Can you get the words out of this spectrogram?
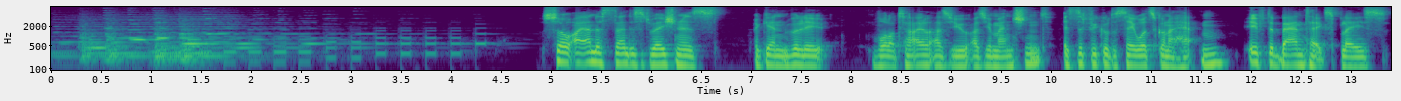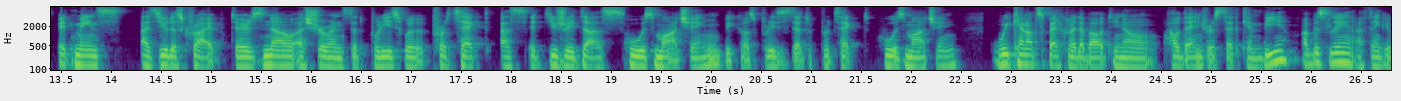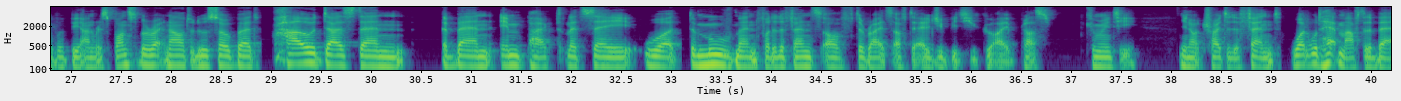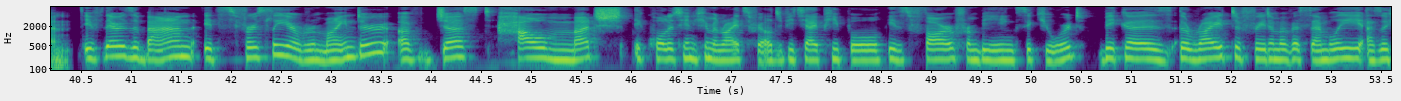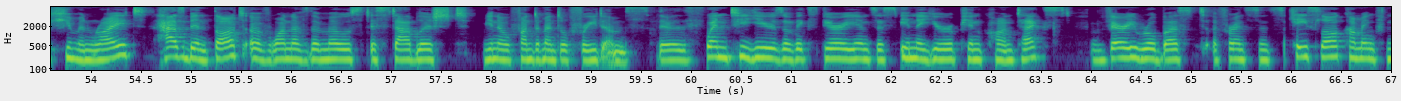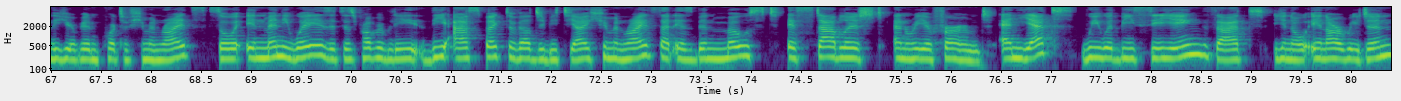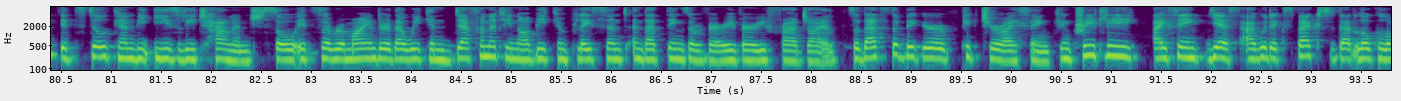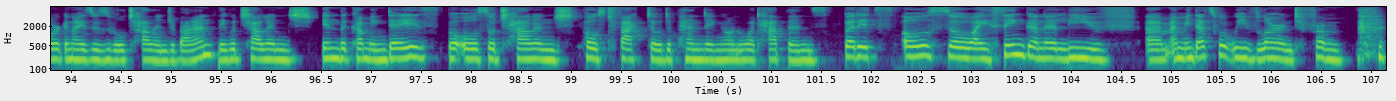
So I understand the situation is again really volatile as you as you mentioned. It's difficult to say what's going to happen. If the ban takes place, it means as you described, there's no assurance that police will protect, as it usually does, who is marching, because police is there to protect who is marching. We cannot speculate about, you know, how dangerous that can be. Obviously, I think it would be unresponsible right now to do so. But how does then a ban impact, let's say, what the movement for the defense of the rights of the LGBTQI plus community you know try to defend what would happen after the ban? If there is a ban it's firstly a reminder of just how much equality and human rights for lgbti people is far from being secured because the right to freedom of assembly as a human right has been thought of one of the most established you know fundamental freedoms. There's 20 years of experiences in a european context very robust, uh, for instance, case law coming from the European Court of Human Rights. So, in many ways, it is probably the aspect of LGBTI human rights that has been most established and reaffirmed. And yet, we would be seeing that, you know, in our region, it still can be easily challenged. So, it's a reminder that we can definitely not be complacent and that things are very, very fragile. So, that's the bigger picture, I think. Concretely, I think, yes, I would expect that local organizers will challenge a ban. They would challenge in the coming days, but also challenge post facto, depending on what happens. But it's also, I think, going to leave. Um, I mean, that's what we've learned from.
